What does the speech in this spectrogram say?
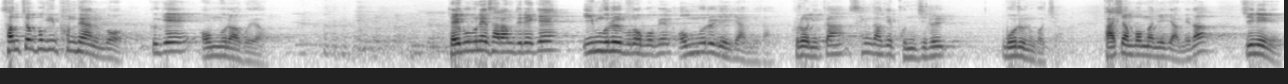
3천 포기 판매하는 거. 그게 업무라고요. 대부분의 사람들에게 임무를 물어보면 업무를 얘기합니다. 그러니까 생각의 본질을 모르는 거죠. 다시 한 번만 얘기합니다. 진희님,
